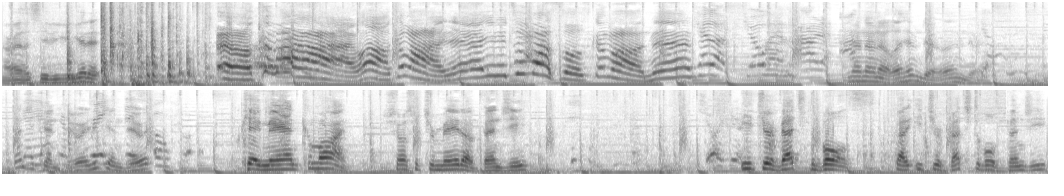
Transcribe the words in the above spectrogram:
All right, let's see if you can get it. Oh, come on! Wow, come on, man. You need some muscles. Come on, man. Caleb, show him how to. No, no, no. Let him do it. Let him do it. Yeah. Benji Yeah, you can have to do it. He break can do it. open. Okay, man, come on. Show us what you're made of, Benji. Show us your. Eat your vegetables. Gotta eat your vegetables, Benji.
